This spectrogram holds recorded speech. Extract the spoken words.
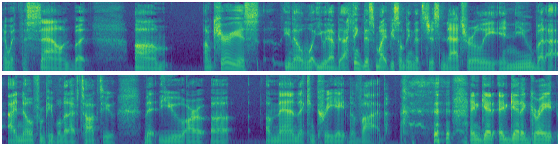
and with the sound but um i'm curious you know what you would have to i think this might be something that's just naturally in you but i, I know from people that i've talked to that you are a, a man that can create the vibe and get and get a great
